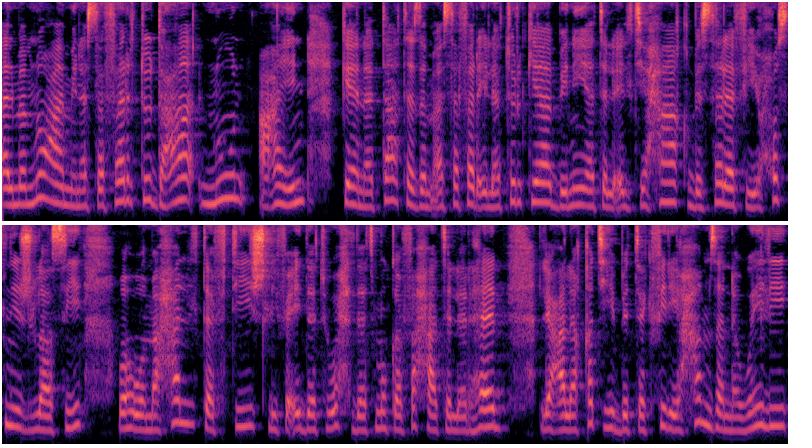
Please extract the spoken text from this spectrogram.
الممنوعة من السفر تدعى نون عين كانت تعتزم السفر إلى تركيا بنية الالتحاق بالسلفي حسني جلاصي وهو محل تفتيش لفائدة وحدة مكافحة الإرهاب لعلاقته بالتكفير حمزة النوالي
